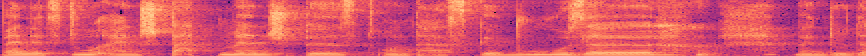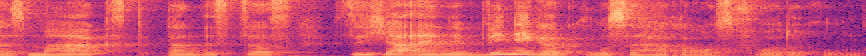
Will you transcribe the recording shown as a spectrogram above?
Wenn jetzt du ein Stadtmensch bist und das Gewusel, wenn du das magst, dann ist das sicher eine weniger große Herausforderung.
